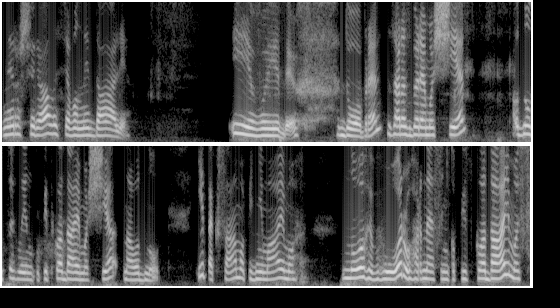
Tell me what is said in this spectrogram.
не розширялися вони далі. І видих. Добре. Зараз беремо ще одну цеглинку, підкладаємо ще на одну. І так само піднімаємо ноги вгору, гарнесенько підкладаємось,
